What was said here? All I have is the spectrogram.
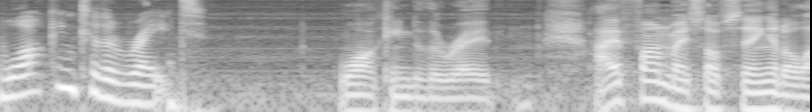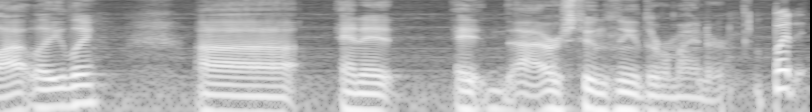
Walking to the right. Walking to the right. I've found myself saying it a lot lately, uh, and it, it our students need the reminder. But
